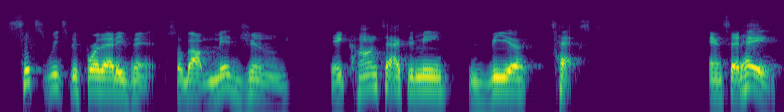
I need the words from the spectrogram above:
six weeks before that event, so about mid June, they contacted me via text and said, Hey,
